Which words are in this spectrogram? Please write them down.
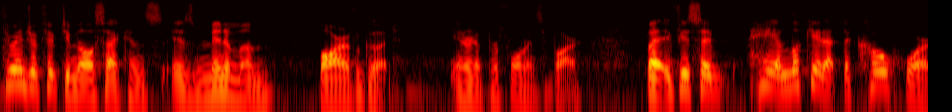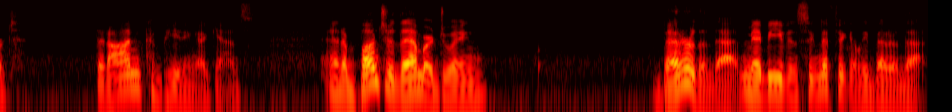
350 milliseconds is minimum bar of good, internet performance bar. But if you say, hey, I'm looking at the cohort that I'm competing against, and a bunch of them are doing better than that, maybe even significantly better than that,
